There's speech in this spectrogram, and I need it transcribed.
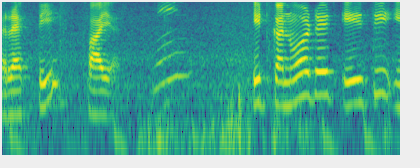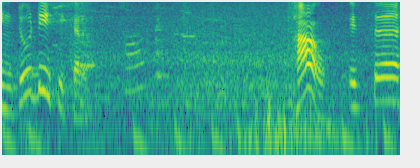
rectifier. Means It converted AC into DC current. how? How? It's uh,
